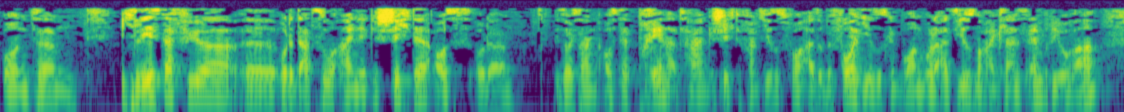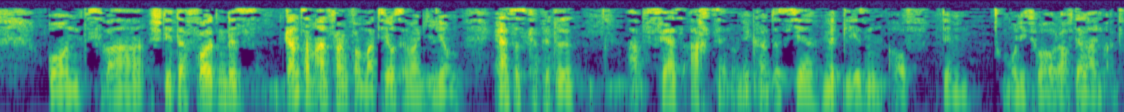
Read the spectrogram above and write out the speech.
Und ähm, ich lese dafür äh, oder dazu eine Geschichte aus oder wie soll ich sagen, aus der pränatalen Geschichte von Jesus vor, also bevor Jesus geboren wurde, als Jesus noch ein kleines Embryo war. Und zwar steht da folgendes, ganz am Anfang vom Matthäus-Evangelium, erstes Kapitel ab Vers 18. Und ihr könnt es hier mitlesen auf dem Monitor oder auf der Leinwand.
